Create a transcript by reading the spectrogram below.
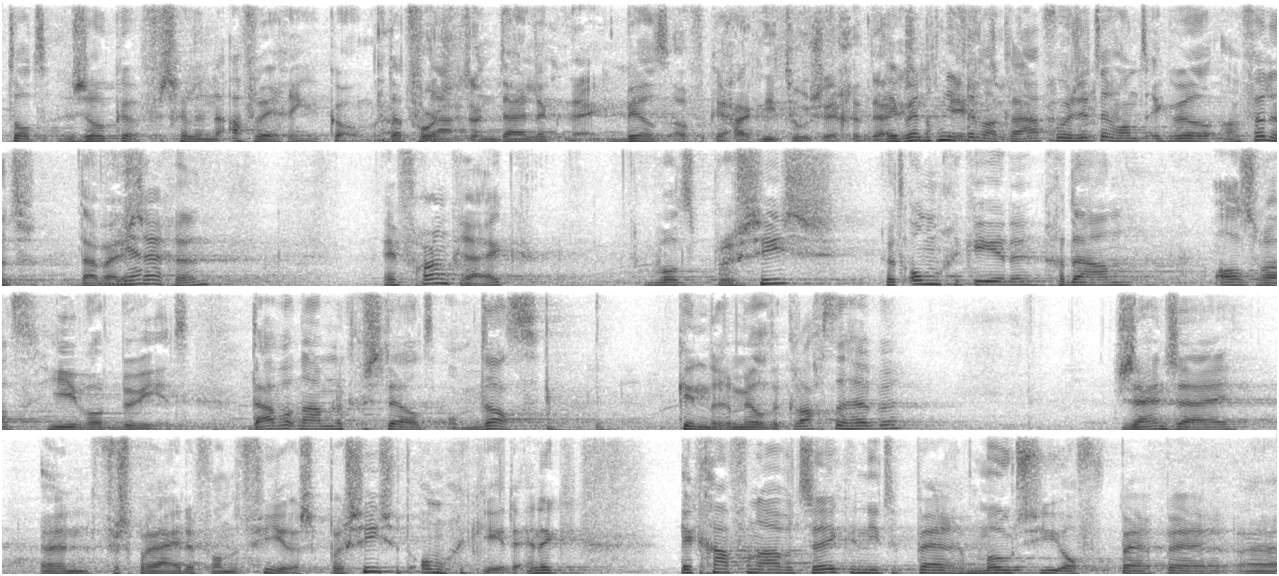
tot zulke verschillende afwegingen komen. Dat we daar een duidelijk nee. beeld over krijgen. Ga ik niet toezeggen. Daar Ik ben nog niet helemaal klaar, voorzitter, want ik wil aanvullend daarbij Ja? zeggen... in Frankrijk wordt precies het omgekeerde gedaan als wat hier wordt beweerd. Daar wordt namelijk gesteld, omdat kinderen milde klachten hebben... zijn zij een verspreider van het virus. Precies het omgekeerde. En ik, ik ga vanavond zeker niet per motie of per, per eh,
